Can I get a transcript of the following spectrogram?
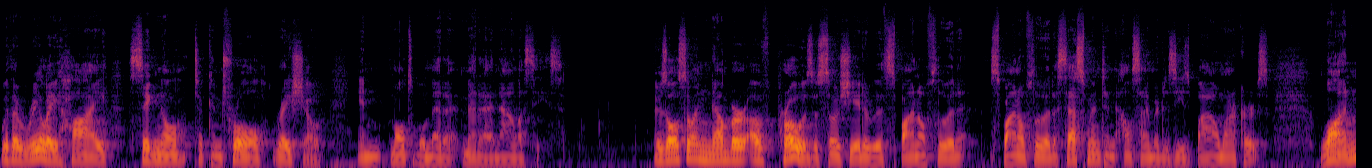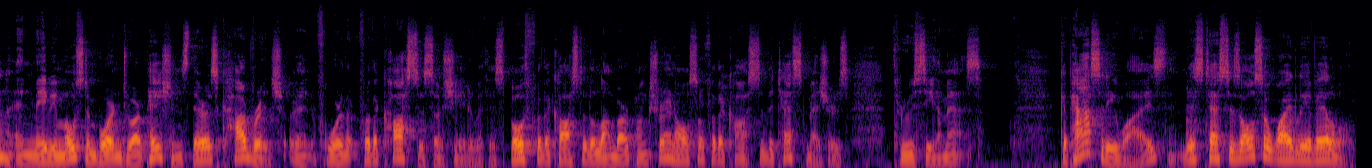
with a really high signal to control ratio in multiple meta, meta-analyses. There's also a number of pros associated with spinal fluid, spinal fluid assessment and Alzheimer's disease biomarkers. One, and maybe most important to our patients, there is coverage for the, for the cost associated with this, both for the cost of the lumbar puncture and also for the cost of the test measures through CMS. Capacity wise, this test is also widely available,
